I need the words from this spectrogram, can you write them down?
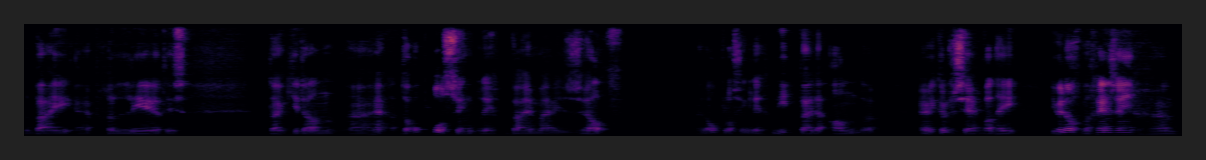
erbij heb geleerd, is dat je dan, de oplossing ligt bij mijzelf. De oplossing ligt niet bij de ander. En je kunt dus zeggen van, hé, hey, je bent over mijn grens heen gegaan,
